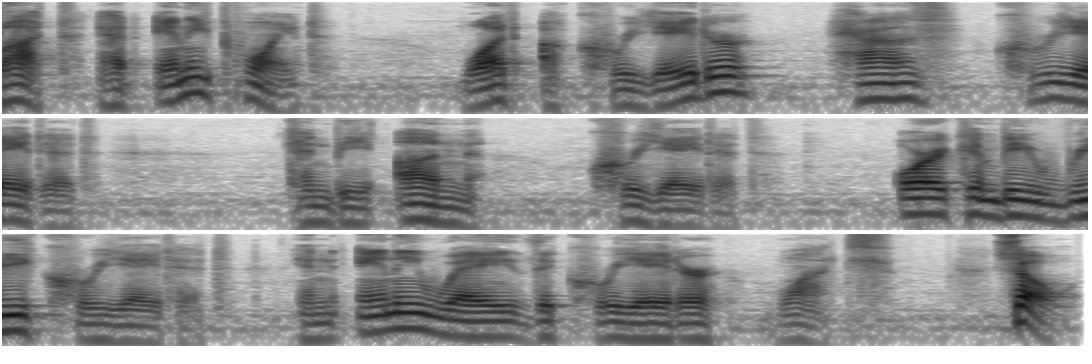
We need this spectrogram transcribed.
But at any point, what a creator has created can be uncreated, or it can be recreated in any way the creator wants. So,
